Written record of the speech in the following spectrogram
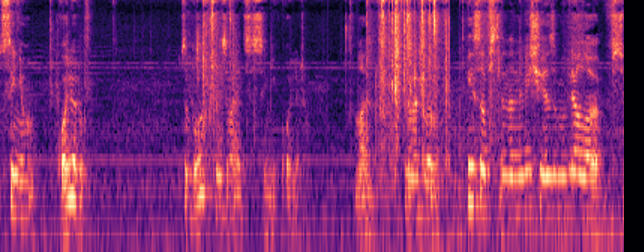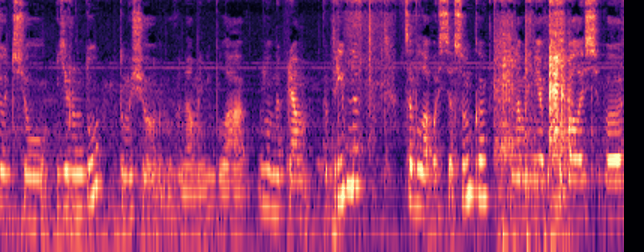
синього кольору. Забула, як називається синій колір. Але неважливо. І, собственно, навіщо я замовляла всю цю єрунду, тому що вона мені була ну не прям потрібна. Це була ось ця сумка. Вона мені якось попалась в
